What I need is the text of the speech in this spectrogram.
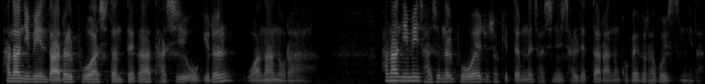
하나님이 나를 보호하시던 때가 다시 오기를 원하노라. 하나님이 자신을 보호해 주셨기 때문에 자신이 잘 됐다라는 고백을 하고 있습니다.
